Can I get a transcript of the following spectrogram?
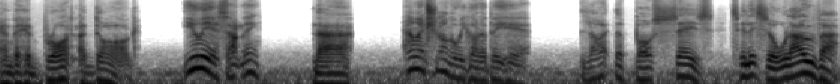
and they had brought a dog. You hear something? Nah, How much longer we gotta be here? like the boss says, till it's all over.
